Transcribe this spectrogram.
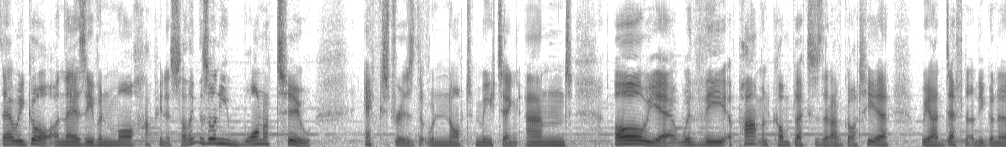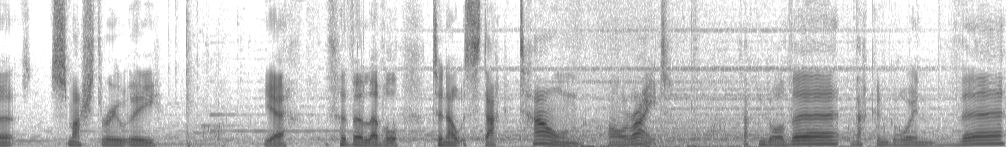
There we go, and there's even more happiness. So I think there's only one or two extras that we're not meeting. And, oh yeah, with the apartment complexes that I've got here, we are definitely going to smash through the, yeah, the level to now stack town. All right. That can go there. That can go in there.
